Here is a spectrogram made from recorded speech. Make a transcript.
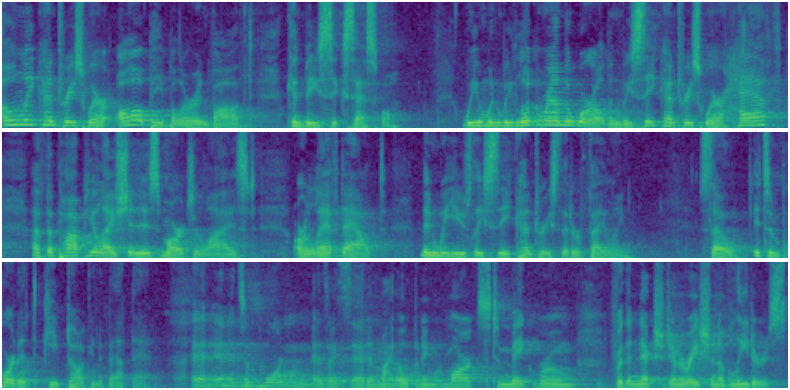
only countries where all people are involved can be successful. We, when we look around the world and we see countries where half of the population is marginalized or left out, then we usually see countries that are failing. So it's important to keep talking about that. And, and, it's important, as I said in my opening remarks, to make room for the next generation of leaders.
